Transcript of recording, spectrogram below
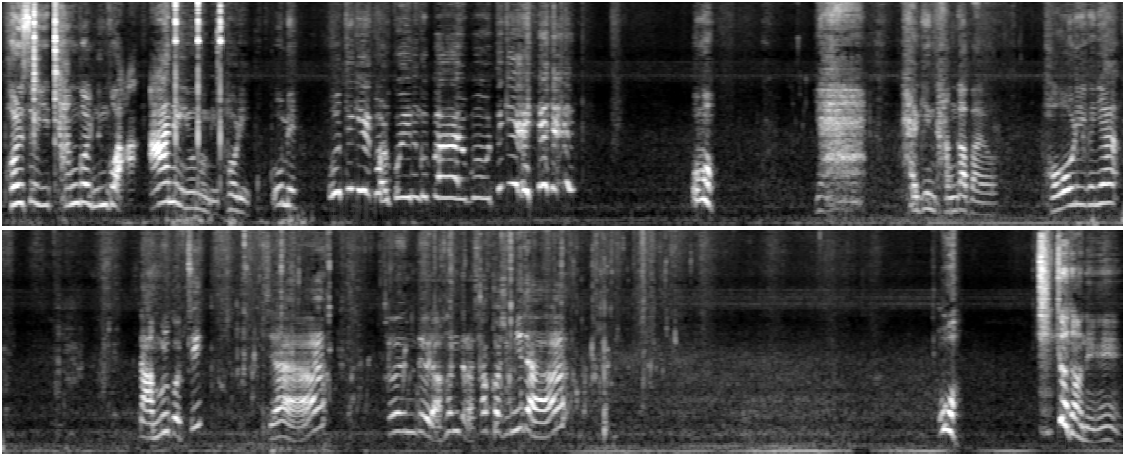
벌써 이 단 걸 넣은 거 아- 아네, 요 놈이, 벌이. 오메. 어떻게 벌 꼬이는 거 봐, 여보. 어떻게. 어머. 야, 달긴 단가 봐요. 벌이 그냥. 나 안 물었지? 자, 흔들어, 흔들어 섞어줍니다. 우와, 진짜 다네.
